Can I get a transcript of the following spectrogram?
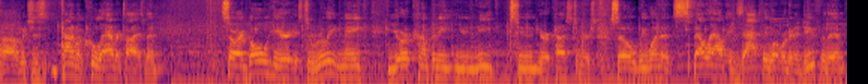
uh, which is kind of a cool advertisement. So our goal here is to really make your company unique to your customers. So we want to spell out exactly what we're going to do for them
